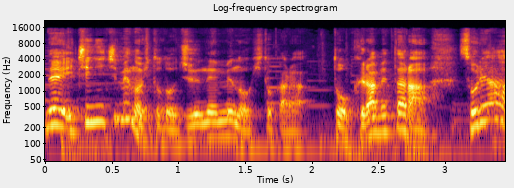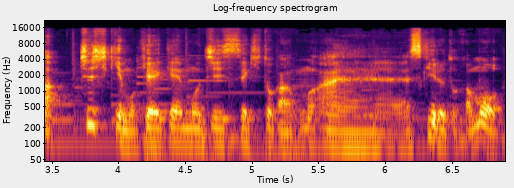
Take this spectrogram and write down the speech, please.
で、1日目の人と10年目の人からと比べたら、そりゃ知識も経験も実績とかも、えー、スキルとかも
